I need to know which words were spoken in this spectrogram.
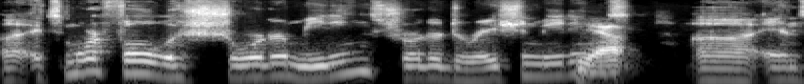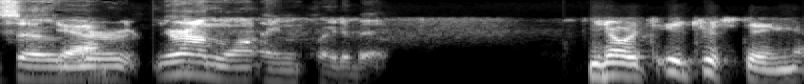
Uh, it's more full with shorter meetings, shorter duration meetings. Yeah. Uh, and so yeah. you're you're on the line quite a bit. You know, it's interesting.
